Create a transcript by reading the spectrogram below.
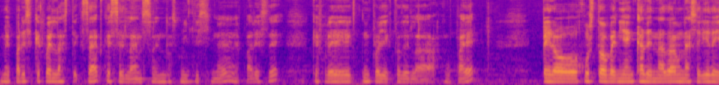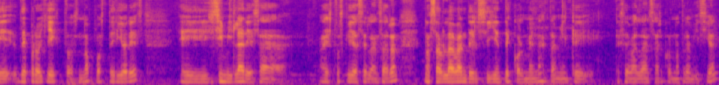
me parece que fue el Astexat que se lanzó en 2019, me parece, que fue un proyecto de la UPAE pero justo venía encadenado a una serie de, de proyectos ¿no? posteriores eh, similares a, a, estos que ya se lanzaron. Nos hablaban del siguiente Colmena también que, que se va a lanzar con otra misión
